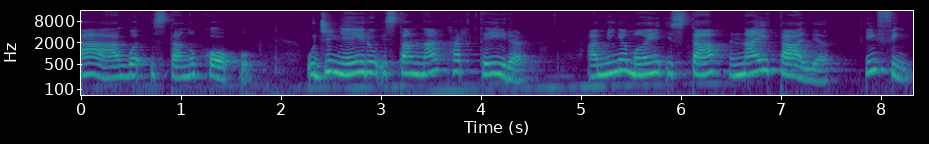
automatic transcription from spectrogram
A água está no copo. O dinheiro está na carteira. A minha mãe está na Itália. Enfim,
